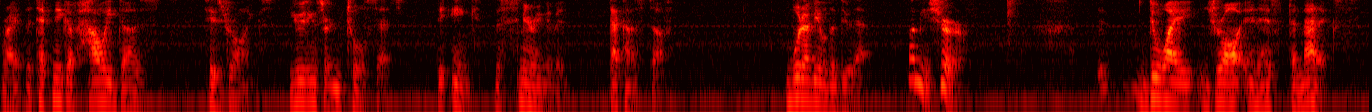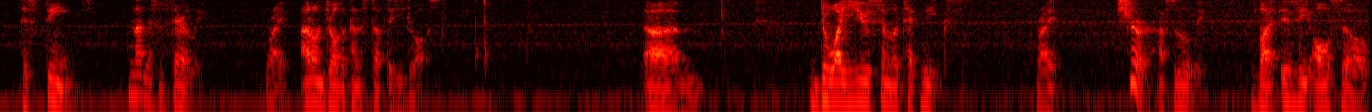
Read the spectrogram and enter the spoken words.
right? The technique of how he does his drawings, using certain tool sets, the ink, the smearing of it, that kind of stuff. Would I be able to do that? I mean, sure. Do I draw in his thematics, his themes? Not necessarily, right? I don't draw the kind of stuff that he draws. Um, do I use similar techniques, right? Sure, absolutely. But is he also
